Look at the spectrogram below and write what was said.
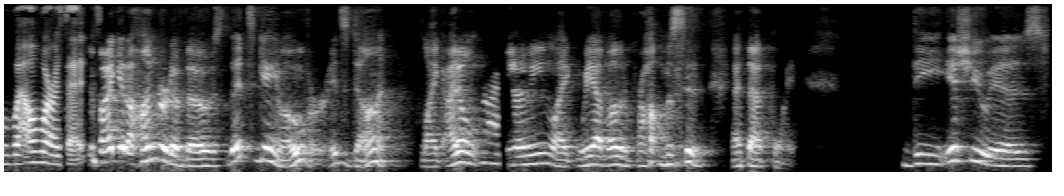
Well worth it. if I get a hundred of those, it's game over. It's done. Like I don't, you know what I mean? Like we have other problems at that point. The issue is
